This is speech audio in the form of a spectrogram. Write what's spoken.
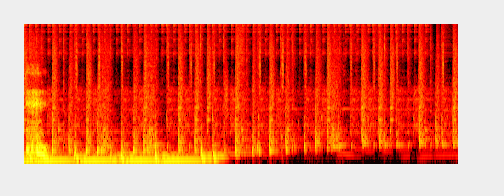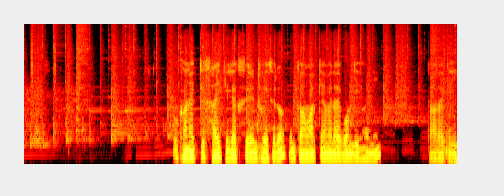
ওখানে একটি সাইকেল অ্যাক্সিডেন্ট হয়েছিল কিন্তু আমার ক্যামেরায় বন্দি হয়নি। তার আগেই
